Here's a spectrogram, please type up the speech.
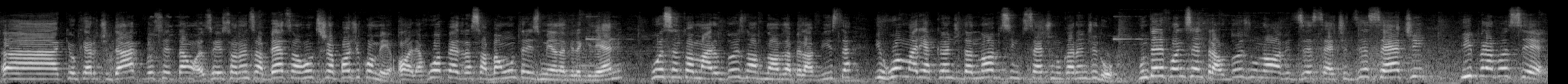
uh, que eu quero te dar, que você tá, os restaurantes abertos, a rua que você já pode comer. Olha, Rua Pedra Sabão 136 na Vila Guilherme, Rua Santo Amaro 299 na Bela Vista e Rua Maria Cândida 957 no Carandiru. Um telefone central 219 1717 e para você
